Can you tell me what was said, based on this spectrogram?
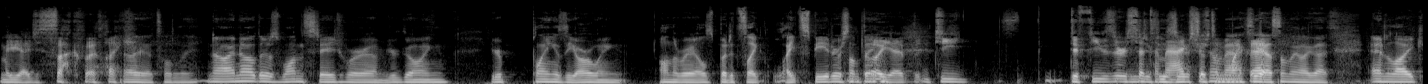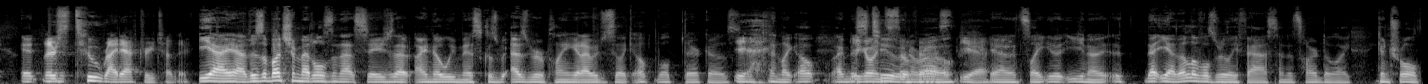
maybe I just suck, but like Oh yeah, totally. No, I know there's one stage where um, you're going, you're playing as the Arwing on the rails, but it's like light speed or something. oh yeah, G diffuser set to max set to something like. Yeah, something like that. And like it, There's two right after each other. yeah, yeah. There's a bunch of medals in that stage that I know we missed because as we were playing it, I would just be like, oh well, there it goes. Yeah. and like oh, I missed two so in a row. Yeah. yeah. It's like you you know it, that yeah that level's really fast and it's hard to like control.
